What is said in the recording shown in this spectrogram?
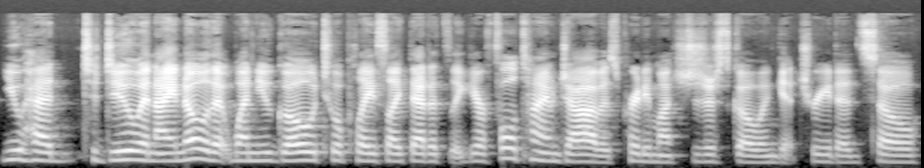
you had to do? And I know that when you go to a place like that, it's like your full time job is pretty much to just go and get treated. So,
